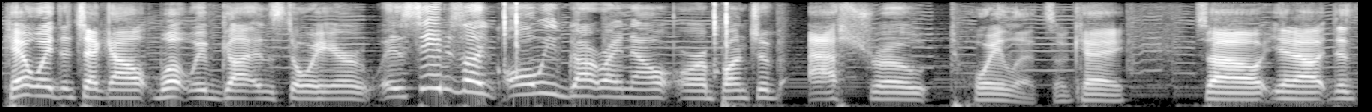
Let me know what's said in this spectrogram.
Can't wait to check out what we've got in store here. It seems like all we've got right now are a bunch of Astro toilets. Okay, so you know just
